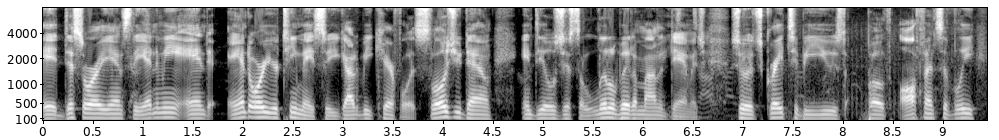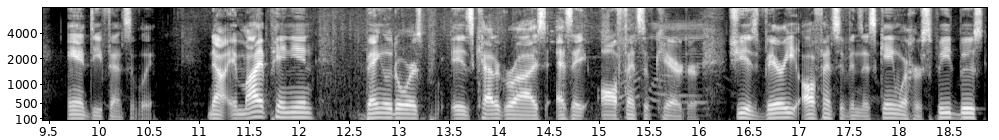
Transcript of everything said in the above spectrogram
it disorients the enemy and and or your teammates, so you got to be careful. It slows you down and deals just a little bit amount of damage. So it's great to be used both offensively and defensively. Now, in my opinion, Bangalore is, is categorized as a offensive character. She is very offensive in this game where her speed boost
